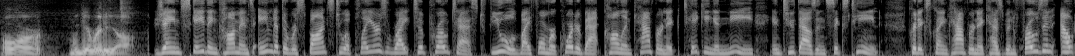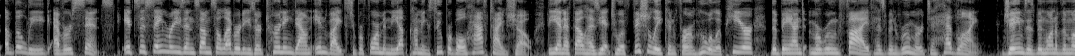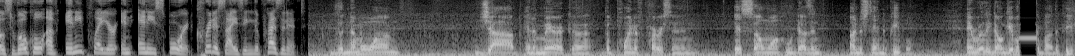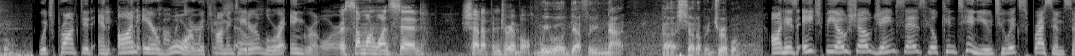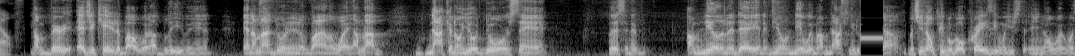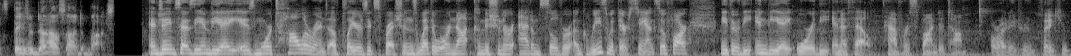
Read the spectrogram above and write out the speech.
or we get rid of y'all. James' scathing comments aimed at the response to a player's right to protest, fueled by former quarterback Colin Kaepernick taking a knee in 2016. Critics claim Kaepernick has been frozen out of the league ever since. It's the same reason some celebrities are turning down invites to perform in the upcoming Super Bowl halftime show. The NFL has yet to officially confirm who will appear. The band Maroon 5 has been rumored to headline. James has been one of the most vocal of any player in any sport, criticizing the president the number one job in America, the point of person, is someone who doesn't understand the people and really don't give a about the people. Which prompted an on air war with commentator Laura Ingraham. Or, as someone once said, shut up and dribble. We will definitely not uh, shut up and dribble. On his HBO show, James says he'll continue to express himself. I'm very educated about what I believe in, and I'm not doing it in a violent way. I'm not knocking on your door saying, listen, if I'm kneeling today, and if you don't kneel with me, I'm knocking you the out. But you know, people go crazy when you, you know, when, when things are done outside the box. And James says the NBA is more tolerant of players' expressions, whether or not Commissioner Adam Silver agrees with their stance. So far, neither the NBA or the NFL have responded, Tom. All right, Adrienne, thank you.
